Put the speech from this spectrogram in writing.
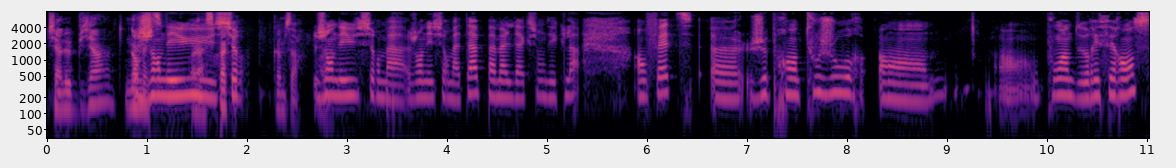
tiens-le bien. Non, mais J'en ai eu voilà, sur comme ça. J'en ai eu sur ma, j'en ai sur ma table pas mal d'actions d'éclat. En fait, euh, je prends toujours en, en point de référence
